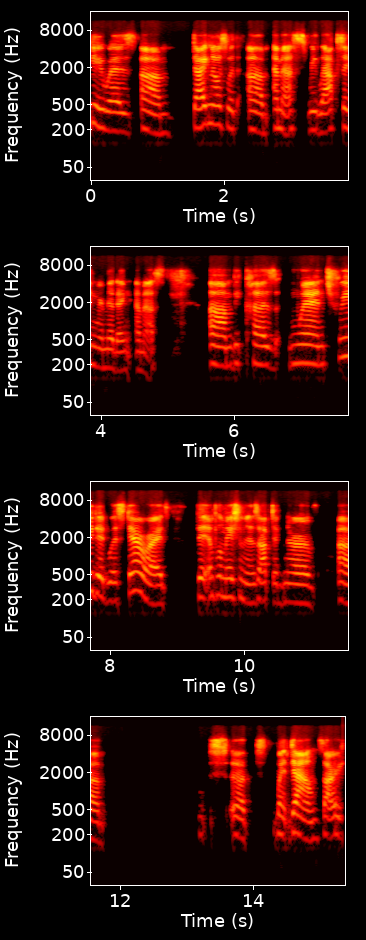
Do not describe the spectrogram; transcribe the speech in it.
He was um, diagnosed with um, MS, relapsing remitting MS, um, because when treated with steroids, the inflammation in his optic nerve um, uh, went down, sorry,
